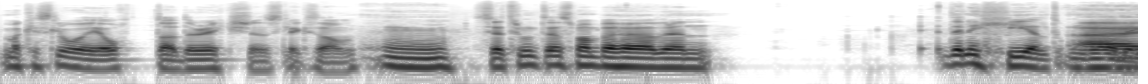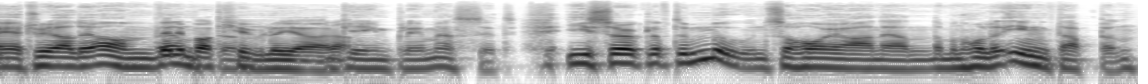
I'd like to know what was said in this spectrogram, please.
man kan slå i åtta directions liksom. Mm. Så jag tror inte ens man behöver en, den är helt onödig. Nej, jag tror jag aldrig använt Den är bara kul att göra. gameplaymässigt. I Circle of the Moon så har jag en där man håller in knappen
